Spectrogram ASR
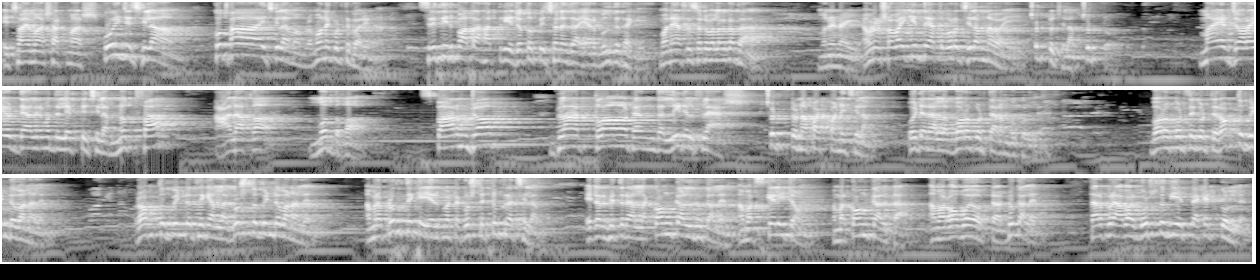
এই ছয় মাস, আট মাস, কই যে ছিলাম? কোথায় ছিলাম আমরা? মনে করতে পারি না। স্মৃতির পাতা হাতড়িয়ে যত পিছনে যায়, আর বলতে থাকি। মনে আছে ছোটবেলার কথা? মনে নাই। আমরা সবাই কিন্তু এত বড় ছিলাম না ভাই। ছোট্ট ছিলাম, ছোট্ট। মায়ের জরায়ুর দেয়ালের মধ্যে লেপটে ছিলাম। নুতফা, আলাকা, মুদগা। Sperm drop, blood clot, and the little flesh. ছোট্ট নাপাক পানি ছিলাম। ওইটার আল্লাহ বড় করতে আরম্ভ করলেন বড় করতে করতে রক্তপিণ্ড বানালেন। রক্তপিণ্ড থেকে আল্লাহ গোস্তপিণ্ড বানালেন। আমরা প্রত্যেকে এরকম একটা গোস্তের টুকরা ছিলাম। এটার ভেতরে আল্লাহ কঙ্কাল ঢুকালেন আমার স্কেলিটন আমার কঙ্কালটা আমার অবয়বটা ঢুকালেন। তারপরে আবার গোস্ত দিয়ে প্যাকেট করলেন।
